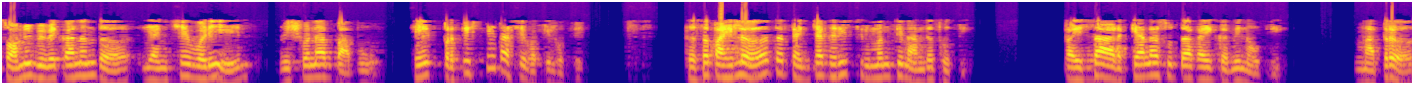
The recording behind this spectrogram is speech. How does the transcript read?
स्वामी विवेकानंद यांचे वडील विश्वनाथ बाबू हे एक प्रतिष्ठित असे वकील होते. तसं पाहिलं तर त्यांच्या घरी श्रीमंती नांदत होती. पैसा अडक्याला सुद्धा काही कमी नव्हती. मात्र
